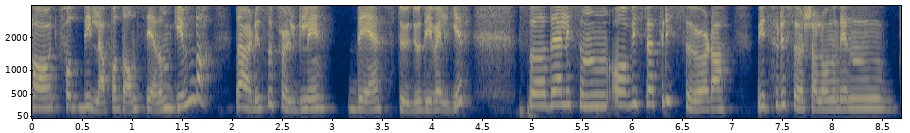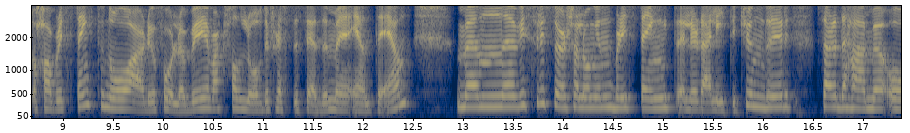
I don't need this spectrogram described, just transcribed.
har fått dilla på dans gjennom gym? da? Da er det jo selvfølgelig det studio de velger. Så det er liksom, og hvis du er frisør, da. Hvis frisørsalongen din har blitt stengt, nå er det jo foreløpig i hvert fall lov de fleste steder med én-til-én, men eh, hvis frisørsalongen blir stengt eller det er lite kunder, så er det det her med å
